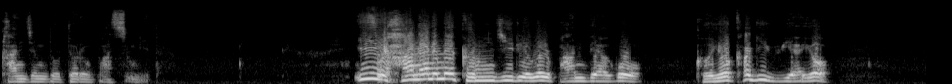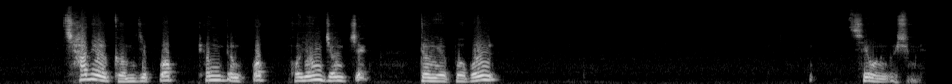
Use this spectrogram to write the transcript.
간증도 들어봤습니다. 이 하나님의 금지령을 반대하고 거역하기 위하여 차별금지법, 평등법, 포용정책 등의 법을 세우는 것입니다.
